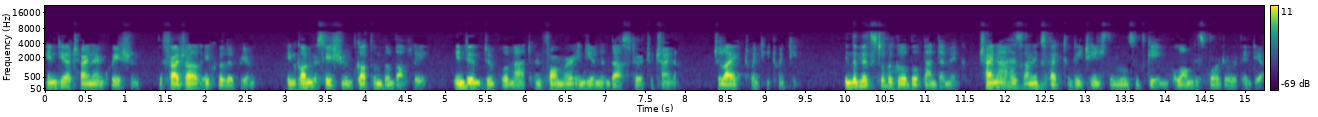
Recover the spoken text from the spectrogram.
India-China Equation, The Fragile Equilibrium, in conversation with Gautam Bambawale, Indian diplomat and former Indian ambassador to China, July 2020. In the midst of a global pandemic, China has unexpectedly changed the rules of the game along its border with India.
